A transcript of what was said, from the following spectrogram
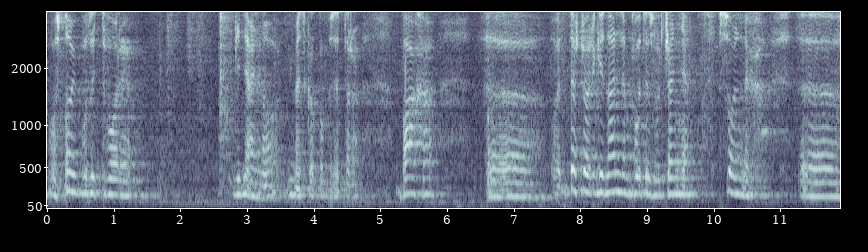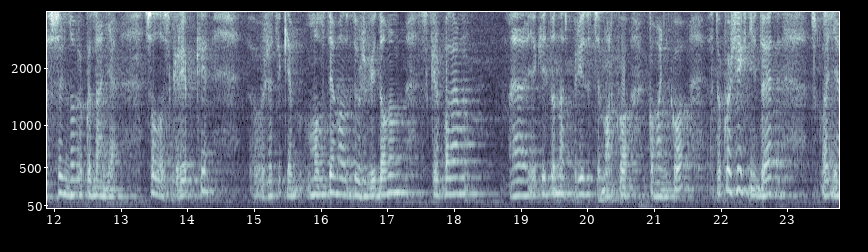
В основі будуть твори геніального німецького композитора Баха. Е, Дещо оригінальним буде звучання сольних, е, сольного виконання соло скрипки, вже таким молодим, але дуже відомим скрипалем, е, який до нас приїде, це Марко Команько, а також їхній дует в складі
